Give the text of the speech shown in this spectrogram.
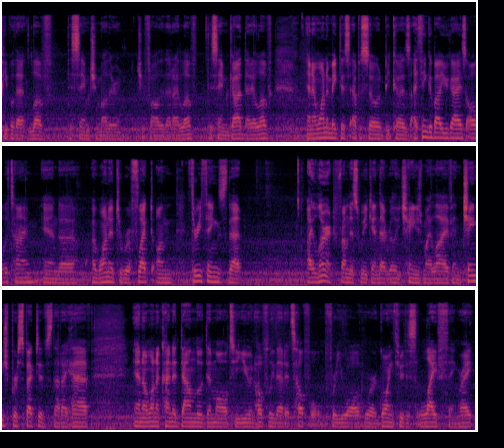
people that love the same true mother and true father that I love, the same God that I love. And I want to make this episode because I think about you guys all the time, and uh, I wanted to reflect on three things that I learned from this weekend that really changed my life and changed perspectives that I have. And I want to kind of download them all to you, and hopefully that it's helpful for you all who are going through this life thing, right?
